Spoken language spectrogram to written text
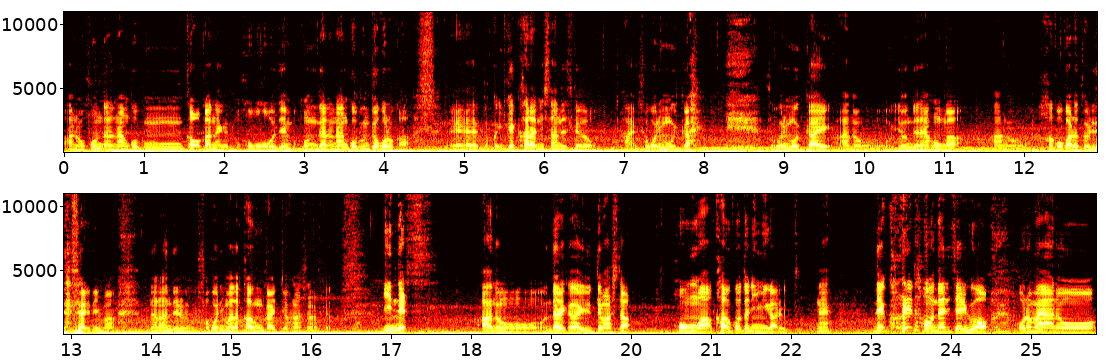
あの本棚何個分か分かんないけどもほぼほぼ全部本棚何個分どころか、えー、どっか一回空にしたんですけど、はい、そこにもう一回 そこにもう一回あの読んでない本があの箱から取り出されて今並んでるんでそこにまだ買うんかいっていう話なんですけど。いいんです。あの誰かが言ってました。本は買うことに意味があるってね。でこれと同じセリフをこの前あの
